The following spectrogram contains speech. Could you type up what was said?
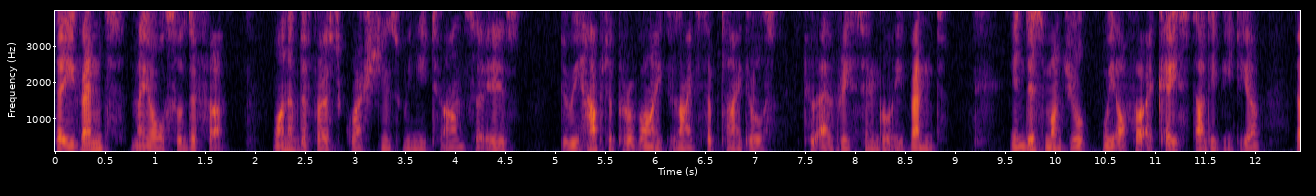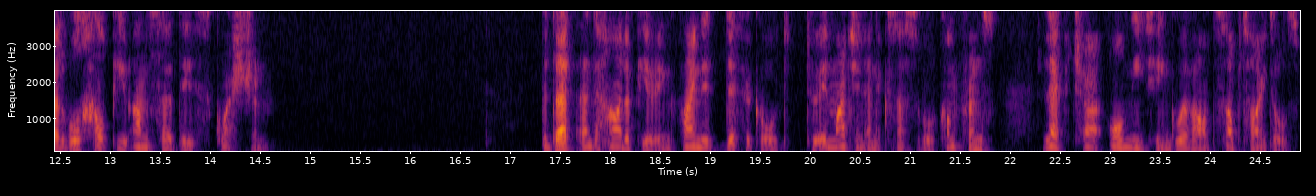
The event may also differ. One of the first questions we need to answer is, do we have to provide live subtitles to every single event? In this module, we offer a case study video that will help you answer this question. The deaf and the hard of hearing find it difficult to imagine an accessible conference, lecture or meeting without subtitles.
